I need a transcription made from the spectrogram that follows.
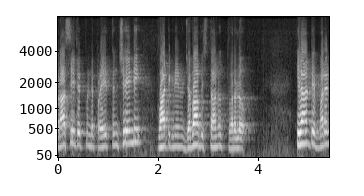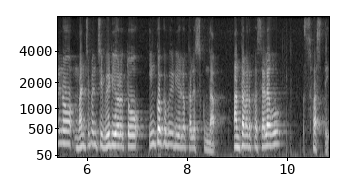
వ్రాసేటటువంటి ప్రయత్నం చేయండి. వాటికి నేను జవాబిస్తాను త్వరలో. ఇలాంటి మరెన్నో మంచి మంచి వీడియోలతో ఇంకొక వీడియోలో కలుసుకుందాం. అంతవరకు సెలవు స్వస్తి.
